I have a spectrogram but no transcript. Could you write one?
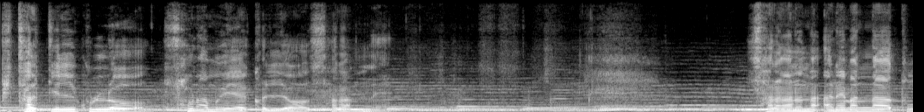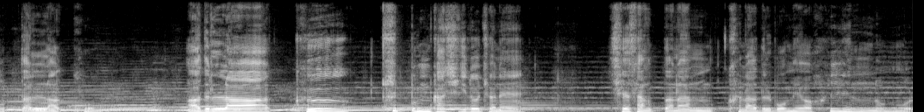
비탈길 굴러 소나무에 걸려 살았네. 사랑하는 아내 만나 두 딸 낳고 아들 낳아 그 기쁨 가시기도 전에 세상 떠난 큰아들 보며 흘린 눈물.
